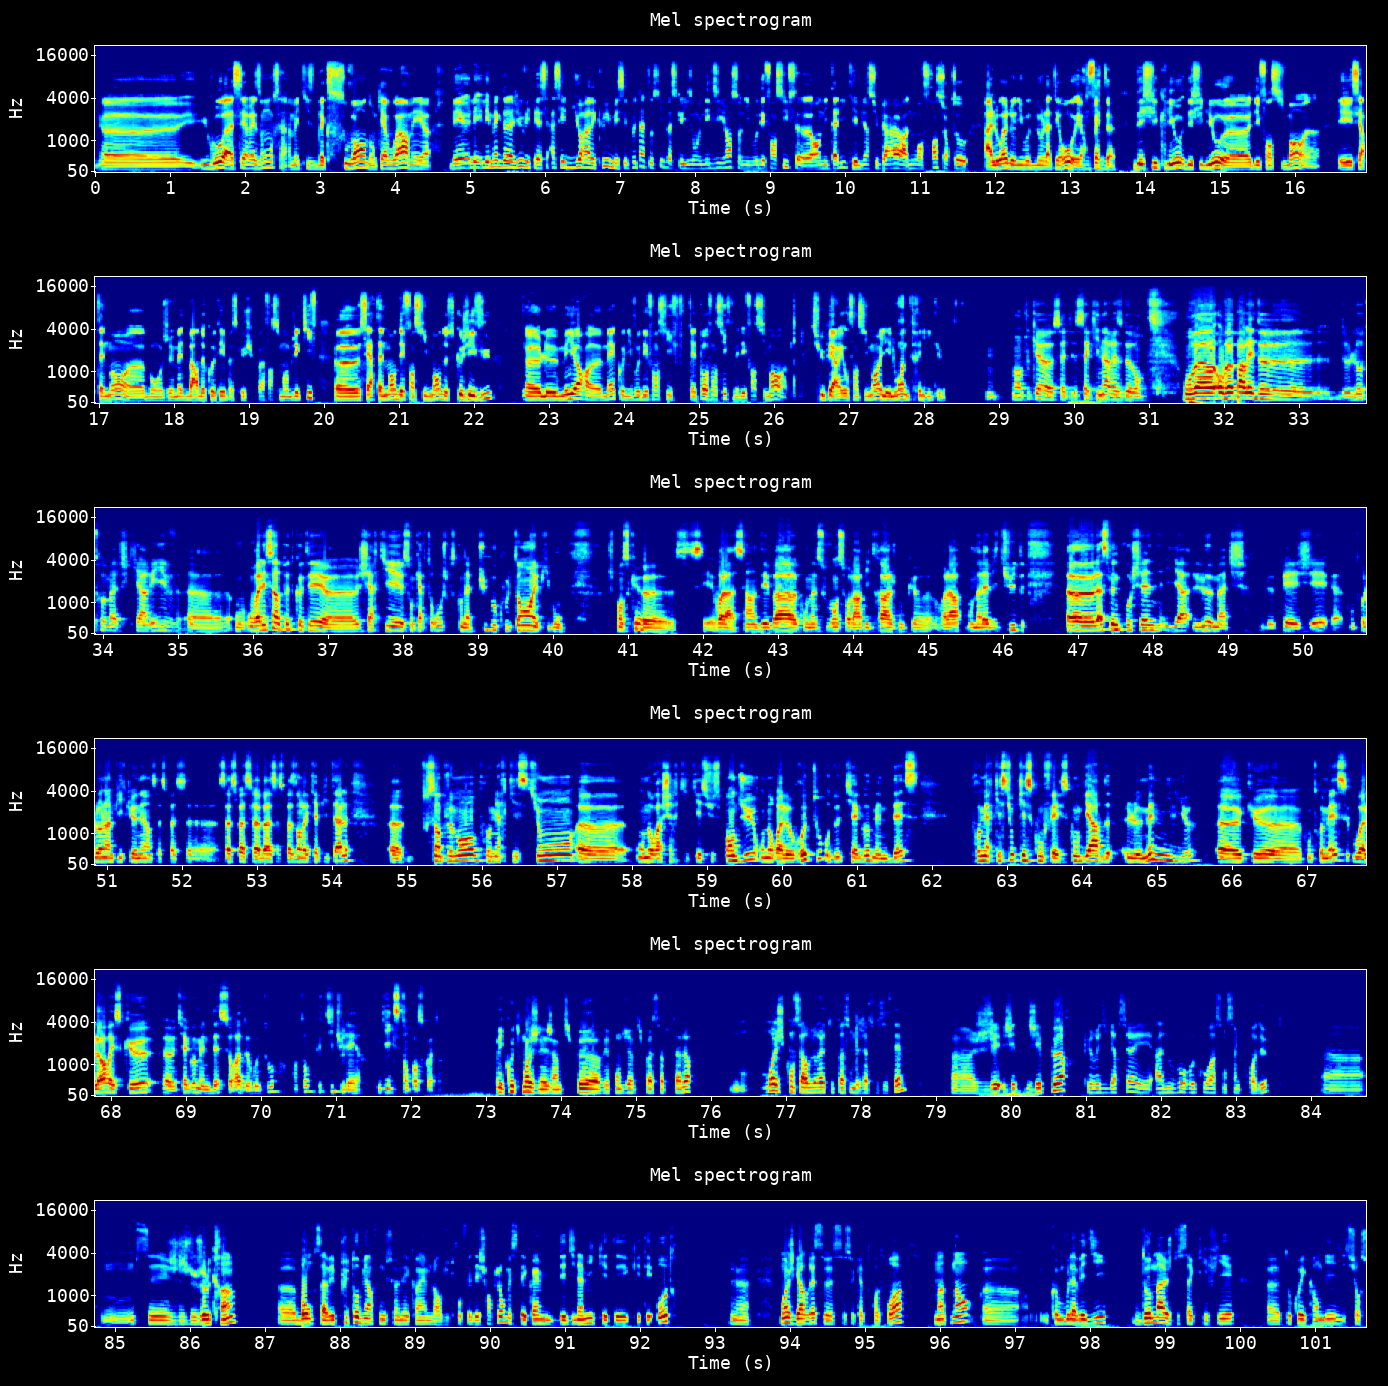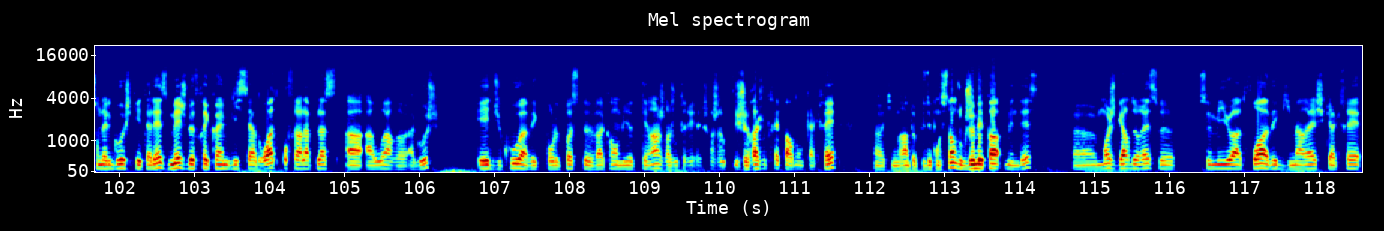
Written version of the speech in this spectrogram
Euh, Hugo a assez raison, c'est un mec qui se blesse souvent, donc à voir. Mais, euh, mais les, les mecs de la Juve étaient assez durs avec lui, mais c'est peut-être aussi parce qu'ils ont une exigence au niveau défensif euh, en Italie qui est bien supérieure à nous en France, surtout à l'OL au niveau de nos latéraux. Et en fait, des euh, défensivement, euh, et certainement, bon, je vais mettre barre de côté parce que je suis pas forcément objectif, certainement défensivement, de ce que j'ai vu, euh, le meilleur euh, mec au niveau défensif. Peut-être pas offensif, mais défensivement, euh, super. Et offensivement, il est loin d'être ridicule. En tout cas, Sa- Sakina reste devant. On va, on va parler de, de l'autre match qui arrive. Euh, on, va laisser un peu de côté euh, Cherki et son carton rouge parce qu'on n'a plus beaucoup le temps. Et puis bon, je pense que c'est voilà, c'est un débat qu'on a souvent sur l'arbitrage. Donc euh, voilà, on a l'habitude. Euh, la semaine prochaine, il y a le match, le PSG euh, contre l'Olympique Lyonnais. ça se passe, euh, ça se passe là-bas, ça se passe dans la capitale. Euh, tout simplement, première question, euh, on aura Cherki qui est suspendu, on aura le retour de Thiago Mendes. Première question, qu'est-ce qu'on fait? Est-ce qu'on garde le même milieu euh, que contre Metz? Ou alors est-ce que Thiago Mendes sera de retour en tant que titulaire? Giggs, t'en penses quoi toi? Écoute, moi j'ai un petit peu répondu un petit peu à ça tout à l'heure. Moi je conserverai de toute façon déjà ce système. J'ai peur que Rudy Garcia ait à nouveau recours à son 5-3-2. Euh, c'est- je, le crains. Euh, bon, ça avait plutôt bien fonctionné quand même lors du Trophée des Champions, mais c'était quand même des dynamiques qui étaient, qui étaient autres. Euh, moi, je garderais ce, ce, ce 4-3-3. Maintenant, comme vous l'avez dit, dommage de sacrifier euh, Toko Ekambi sur son aile gauche qui est à l'aise, mais je le ferai quand même glisser à droite pour faire la place à, à War à gauche. Et du coup, avec pour le poste vacant au milieu de terrain, je rajouterai, je, pardon qui donnera un peu plus de consistance. Donc je mets pas Mendes. Euh, moi, je garderai ce, milieu à 3 avec Guimarães, Cacré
